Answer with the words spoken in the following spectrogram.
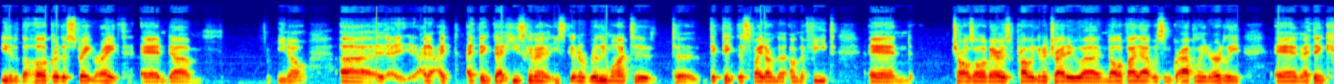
either the hook or the straight right, and um, you know. Uh, I, I I think that he's gonna he's gonna really want to to dictate this fight on the on the feet, and Charles Oliveira is probably to try to uh, nullify that with some grappling early. And I think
